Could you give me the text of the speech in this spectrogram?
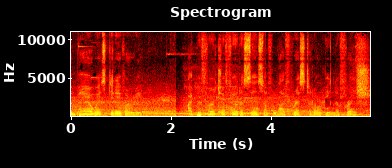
Compare with delivery. I prefer to feel the sense of live restaurant in the flesh.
